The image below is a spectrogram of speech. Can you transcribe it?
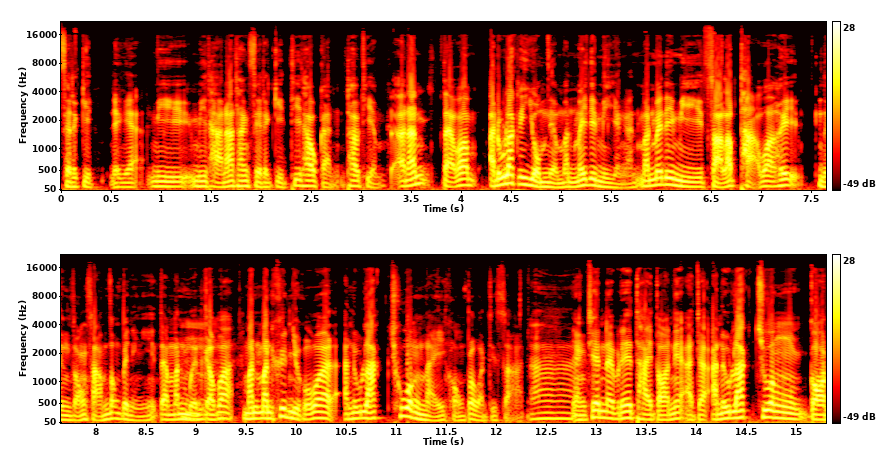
เศรษฐกิจอย่างเงี้ยมีมีฐานะทางเศรษฐกิจที่เท่ากันเท่าเทียม อันนั้นแต่ว่าอนุรักษ์นิยมเนี่ยมันไม่ได้มีอย่างนั้น มันไม่ได้มีสารัตถะว่าเฮ้ยหนึ่งสองสามต้องเป็นอย่างนี้ แต่มันเหมือนกับว่ามันมันขึ้นอยู่กับว่าอนุรักษ์ช่วงไหนของประวัติศาสตร์อ่าอย่างเช่นในประเทศไทยตอนเนี้ยอาจจะอนุรักษ์ช่วงก่อน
